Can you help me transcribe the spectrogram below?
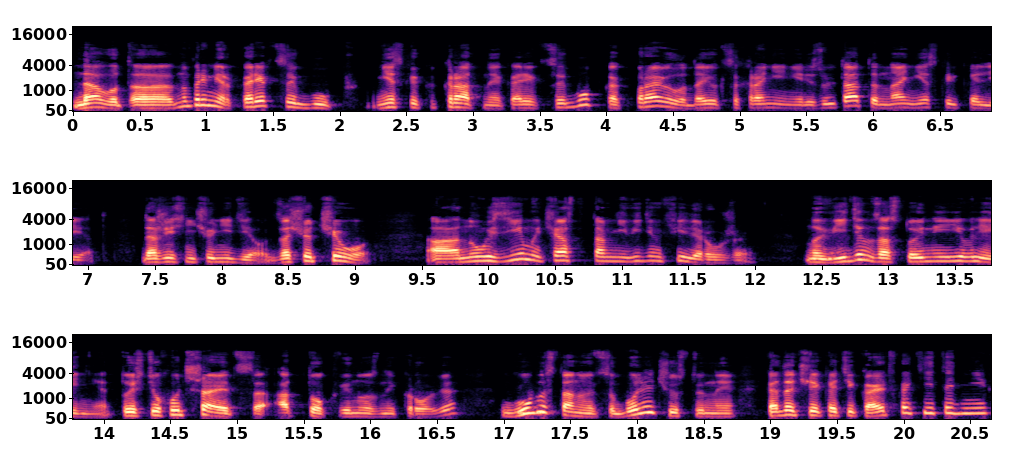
Да, вот, а, например, коррекция губ, несколькократная коррекция губ, как правило, дает сохранение результата на несколько лет, даже если ничего не делать. За счет чего? А, на УЗИ мы часто там не видим филлера уже, но видим застойные явления, то есть ухудшается отток венозной крови, губы становятся более чувственные. Когда человек отекает в какие-то дни,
